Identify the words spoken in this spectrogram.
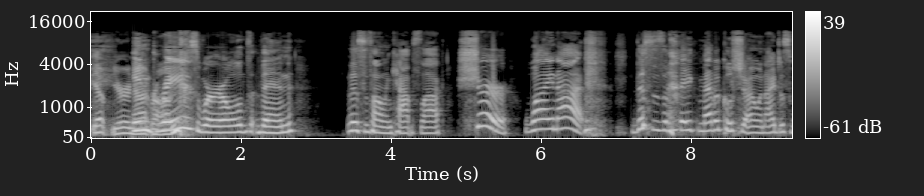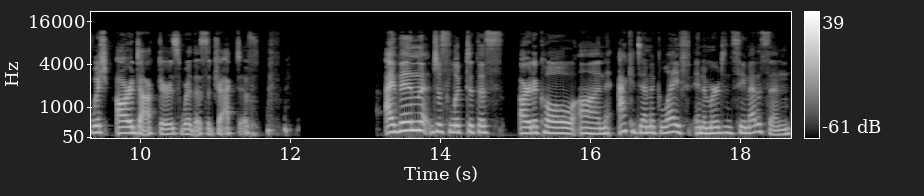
yep. You're not in wrong. Grey's world, then this is all in caps lock. Sure, why not? This is a fake medical show, and I just wish our doctors were this attractive. I then just looked at this article on academic life in emergency medicine,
